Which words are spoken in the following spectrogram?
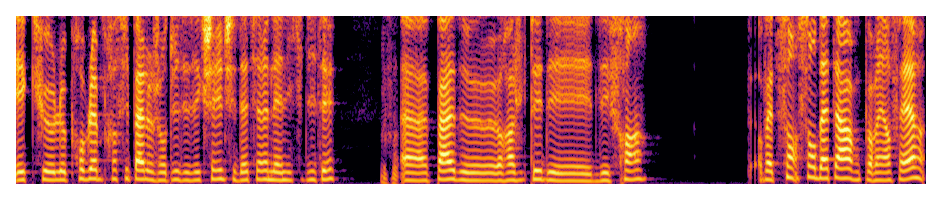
et que le problème principal aujourd'hui des exchanges, c'est d'attirer de la liquidité, Mhm. euh, pas de rajouter des, des freins. En fait, sans, sans data, on peut rien faire.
